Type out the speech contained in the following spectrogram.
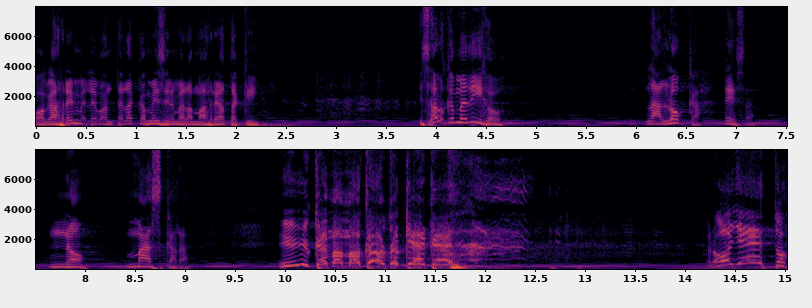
Pues agarré, me levanté la camisa y me la amarré hasta aquí. ¿Y sabe lo que me dijo? La loca, esa. No, máscara. ¿Y qué máscara tú quieres que pero oye esto.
